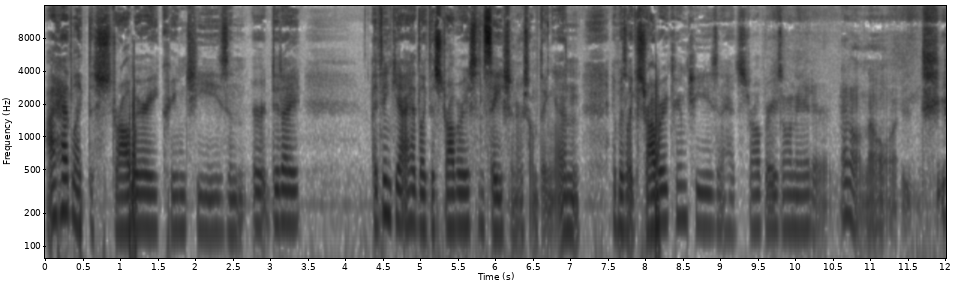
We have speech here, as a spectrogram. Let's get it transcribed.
I had like the strawberry cream cheese and or did I I think yeah, I had like the strawberry sensation or something and it was like strawberry cream cheese and it had strawberries on it or I don't know. She,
